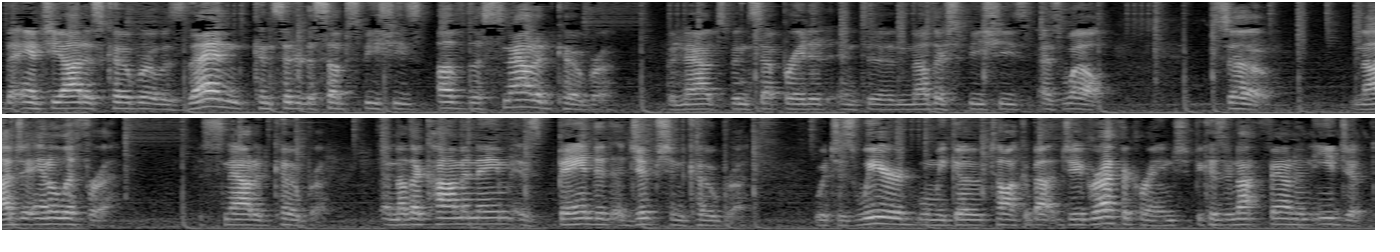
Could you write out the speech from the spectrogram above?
The Anchieta's cobra was then considered a subspecies of the snouted cobra, but now it's been separated into another species as well. So, Naja annulifera, the snouted cobra. Another common name is banded Egyptian cobra, which is weird when we go talk about geographic range because they're not found in Egypt.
